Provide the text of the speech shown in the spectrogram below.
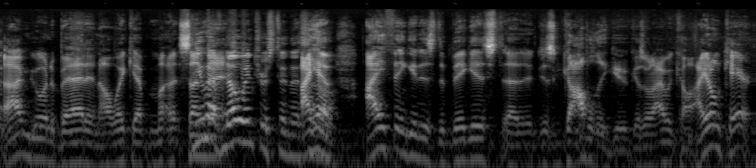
I'm going to bed and I'll wake up Sunday. you have no interest in this. I have. all. I think it is the biggest, uh, just gobbledygook is what I would call. it. I don't care.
